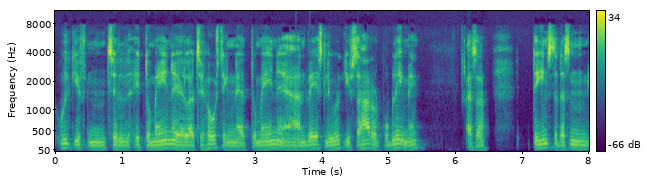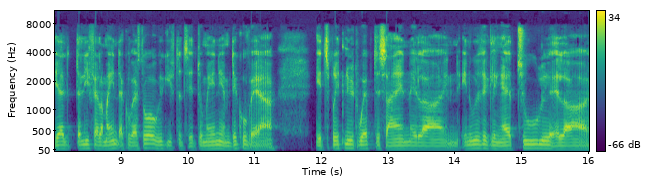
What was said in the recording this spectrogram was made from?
udgiften til et domæne eller til hostingen af et domæne er en væsentlig udgift, så har du et problem, ikke? Altså, det eneste, der, sådan, jeg, der lige falder mig ind, der kunne være store udgifter til et domæne, jamen det kunne være et spritnyt webdesign, eller en, en udvikling af et tool, eller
